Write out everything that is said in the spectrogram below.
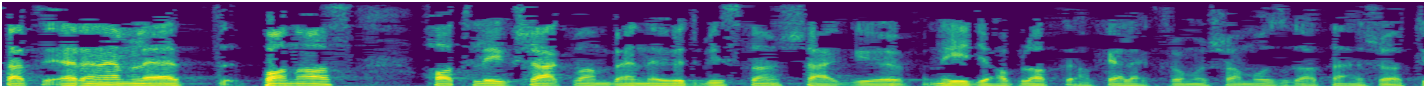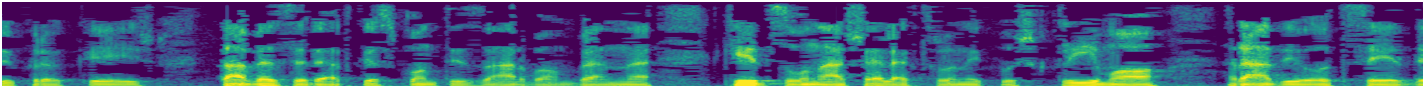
tehát erre nem lehet panasz. Hat légzsák van benne, öt biztonsági, négy ablak, elektromos a mozgatása, a tükröké is, távezérelt központi zár van benne, kétzónás elektronikus klíma, rádió CD,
